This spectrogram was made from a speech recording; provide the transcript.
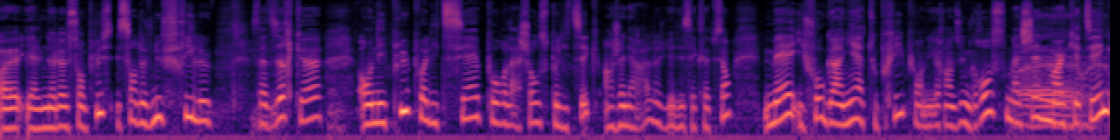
euh, et elles ne le sont plus, ils sont devenus frileux. C'est-à-dire que on n'est plus politicien pour la chose politique en général. Il y a des exceptions, mais il faut gagner à tout prix. Puis on est rendu une grosse machine marketing.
